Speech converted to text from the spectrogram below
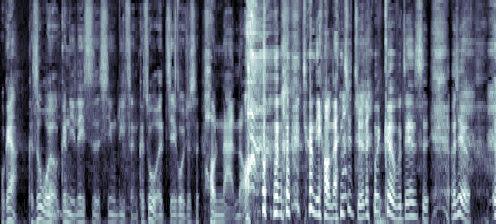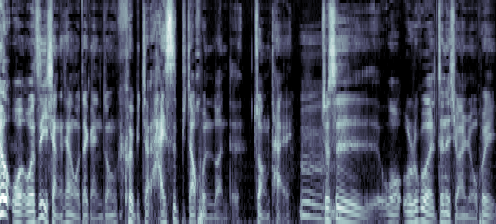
我跟你讲，可是我有跟你类似的心路历程，嗯、可是我的结果就是好难哦，就你好难去觉得会克服这件事，而且因为我我自己想象我在感情中会比较还是比较混乱的状态，嗯，就是我我如果真的喜欢人，我会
